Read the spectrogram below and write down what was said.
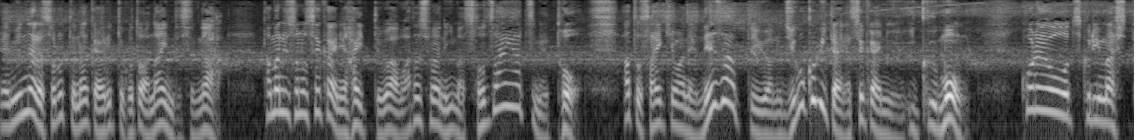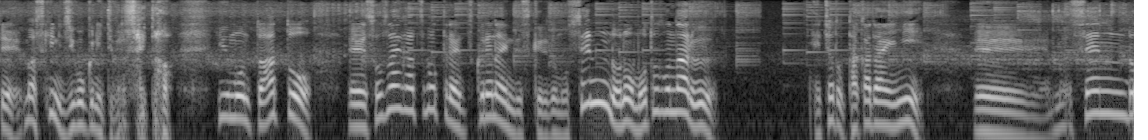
えー、みんなで揃って何かやるってことはないんですがたまにその世界に入っては私はね今素材集めとあと最近はねネザーっていうあの地獄みたいな世界に行く門これを作りまして、まあ、好きに地獄に行ってくださいというもんとあと、えー、素材が集まってないと作れないんですけれども線路の元となる、えー、ちょっと高台にえー、線路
